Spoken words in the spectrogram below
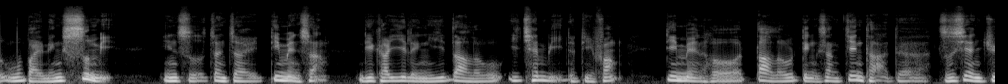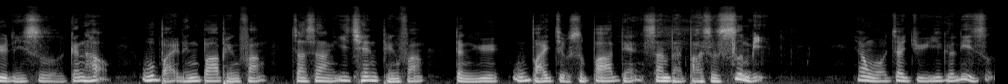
五百零四米，因此站在地面上离开一零一大楼一千米的地方，地面和大楼顶上尖塔的直线距离是根号五百零八平方。加上一千平方等于五百九十八点三百八十四米。让我再举一个例子，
